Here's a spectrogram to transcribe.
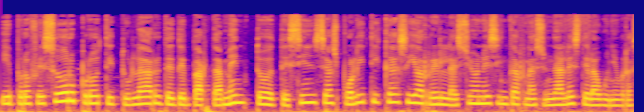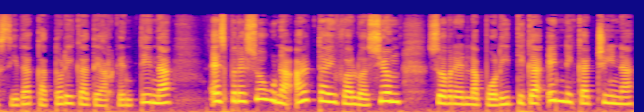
y profesor pro titular del Departamento de Ciencias Políticas y Relaciones Internacionales de la Universidad Católica de Argentina, expresó una alta evaluación sobre la política étnica china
